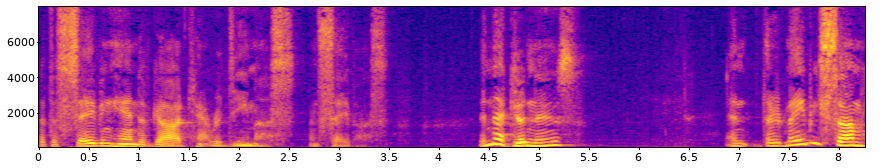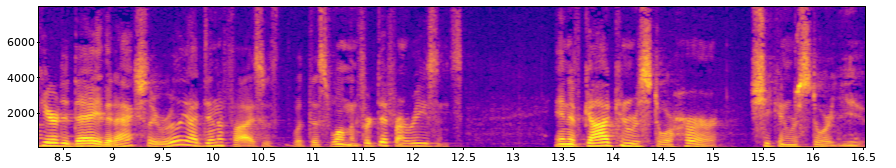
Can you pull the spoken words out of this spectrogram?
that the saving hand of God can't redeem us and save us. Isn't that good news? And there may be some here today that actually really identifies with, with this woman for different reasons. And if God can restore her, she can restore you.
